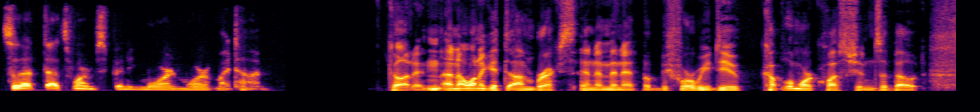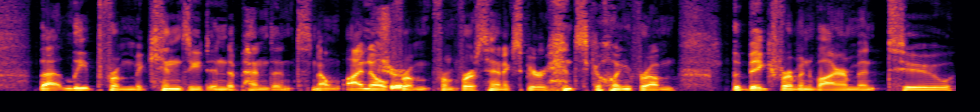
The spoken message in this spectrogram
So that, that's where I'm spending more and more of my time. Got it. And, and I want to get to Umbrex in a minute, but before we do, a couple of more questions about that leap from McKinsey to independent. Now, I know sure. from from firsthand experience going from the big firm environment to,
